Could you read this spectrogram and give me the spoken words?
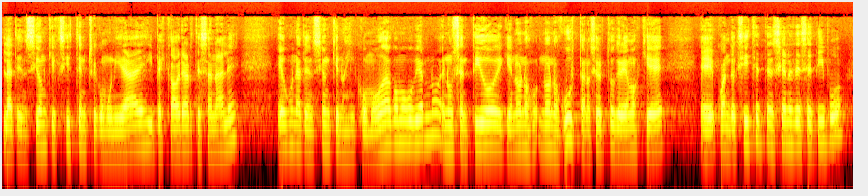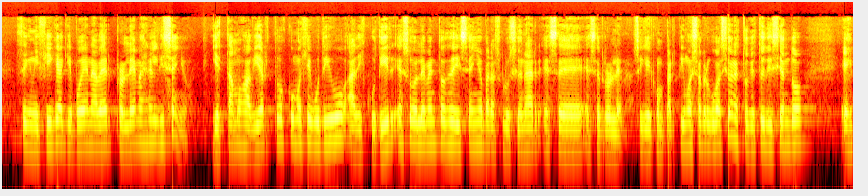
la tensión que existe entre comunidades y pescadores artesanales. Es una tensión que nos incomoda como gobierno, en un sentido de que no nos, no nos gusta, ¿no es cierto? Creemos que eh, cuando existen tensiones de ese tipo, significa que pueden haber problemas en el diseño y estamos abiertos como Ejecutivo a discutir esos elementos de diseño para solucionar ese, ese problema. Así que compartimos esa preocupación. Esto que estoy diciendo es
